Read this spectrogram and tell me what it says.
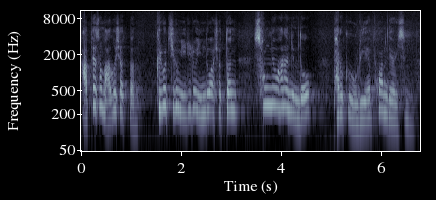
앞에서 막으셨던 그리고 지금 이리로 인도하셨던 성령 하나님도 바로 그 우리에 포함되어 있습니다.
